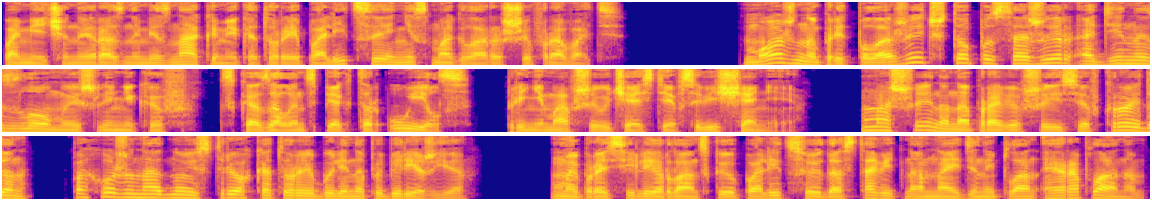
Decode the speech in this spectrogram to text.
помеченный разными знаками, которые полиция не смогла расшифровать. «Можно предположить, что пассажир – один из злоумышленников», сказал инспектор Уиллс, принимавший участие в совещании. «Машина, направившаяся в Кройдон, похожа на одну из трех, которые были на побережье. Мы просили ирландскую полицию доставить нам найденный план аэропланом.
